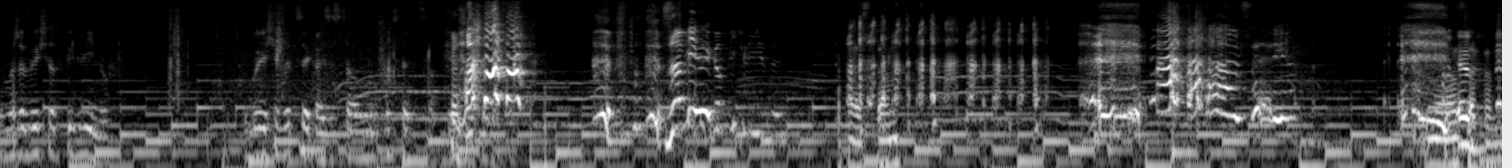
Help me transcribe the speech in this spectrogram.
Nie może wyjść od piglinów. Próbuję się wycykać, zostało mu dwa serca. Zabiły go pigliny! Jestem. Serio? Nie mam sekund.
